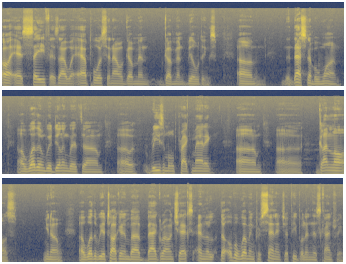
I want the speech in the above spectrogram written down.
are as safe as our airports and our government government buildings. Um, that's number one. Uh, whether we're dealing with um, uh, reasonable, pragmatic um, uh, gun laws, you know, uh, whether we are talking about background checks, and the, the overwhelming percentage of people in this country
